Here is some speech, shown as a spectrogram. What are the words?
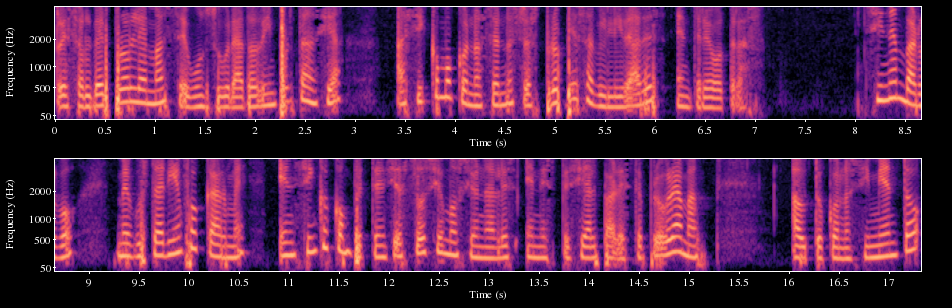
resolver problemas según su grado de importancia, así como conocer nuestras propias habilidades, entre otras. Sin embargo, me gustaría enfocarme en cinco competencias socioemocionales en especial para este programa. Autoconocimiento,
